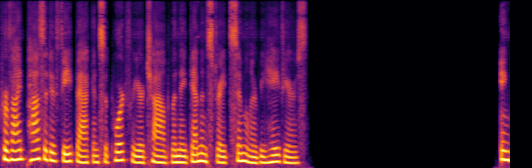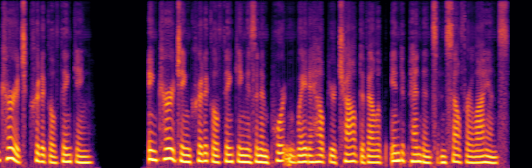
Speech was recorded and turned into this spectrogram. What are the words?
Provide positive feedback and support for your child when they demonstrate similar behaviors. Encourage critical thinking. Encouraging critical thinking is an important way to help your child develop independence and self reliance.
